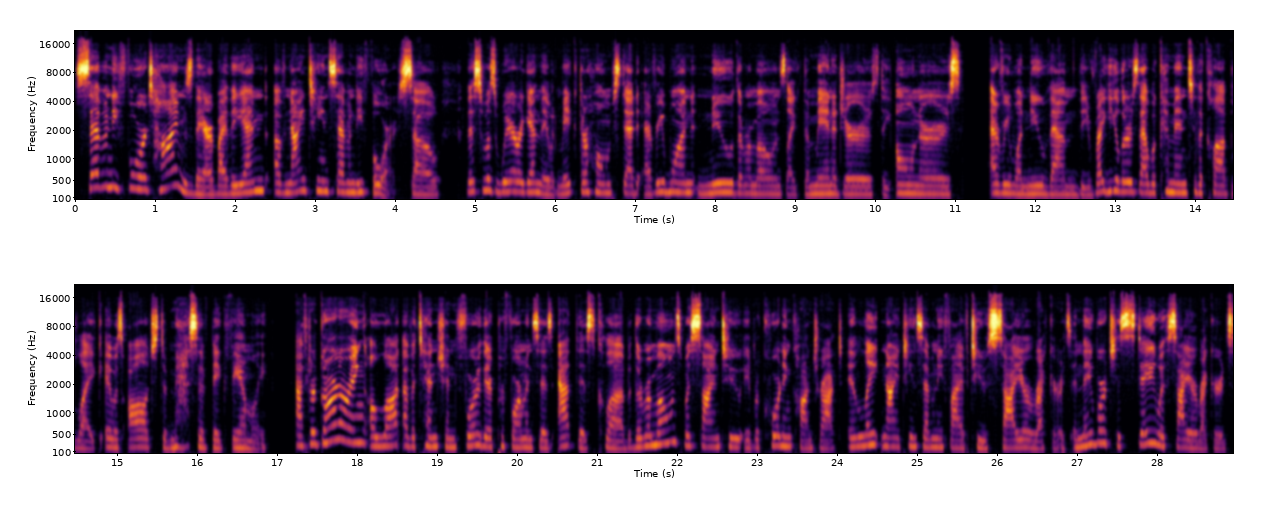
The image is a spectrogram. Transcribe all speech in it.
74 times there by the end of 1974. So, this was where, again, they would make their homestead. Everyone knew the Ramones, like the managers, the owners, everyone knew them. The regulars that would come into the club, like it was all just a massive, big family. After garnering a lot of attention for their performances at this club, the Ramones was signed to a recording contract in late 1975 to Sire Records, and they were to stay with Sire Records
